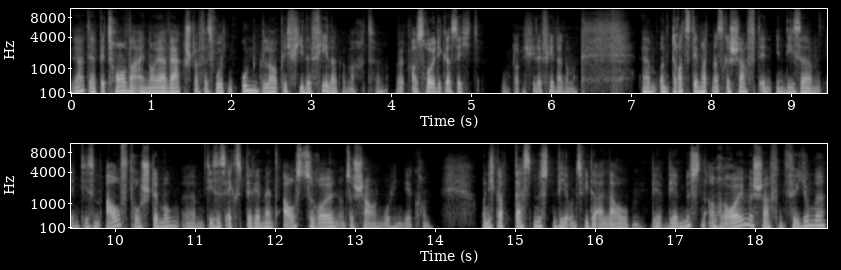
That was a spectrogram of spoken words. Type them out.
ja, der Beton war ein neuer Werkstoff. Es wurden unglaublich viele Fehler gemacht, aus heutiger Sicht unglaublich viele Fehler gemacht. Ähm, und trotzdem hat man es geschafft, in, in dieser, in diesem Aufbruchstimmung ähm, dieses Experiment auszurollen und zu schauen, wohin wir kommen. Und ich glaube, das müssten wir uns wieder erlauben. Wir, wir müssen auch Räume schaffen für junge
